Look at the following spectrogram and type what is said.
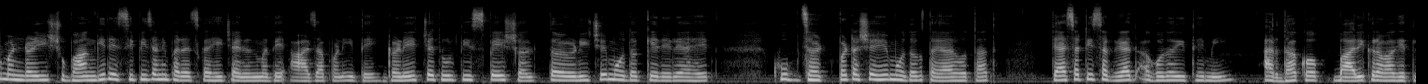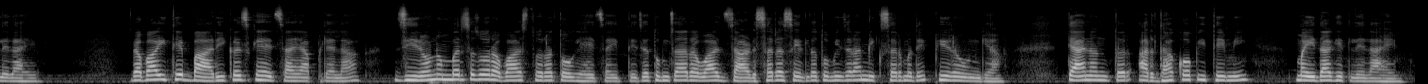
मंडळी शुभांगी रेसिपीज आणि बऱ्याच काही चॅनलमध्ये आज आपण इथे गणेश चतुर्थी स्पेशल तळणीचे मोदक केलेले आहेत. खूप झटपट असे हे मोदक तयार होतात. त्यासाठी सगळ्यात अगोदर इथे मी अर्धा कप बारीक रवा घेतलेला आहे. रवा इथे बारीकच घ्यायचा आहे आपल्याला. झिरो नंबरचा जो रवा असतो ना तो घ्यायचा इथे. जर तुमचा रवा जाडसर असेल तर तुम्ही जरा मिक्सरमध्ये फिरवून घ्या. त्यानंतर अर्धा कप इथे मी मैदा घेतलेला आहे.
